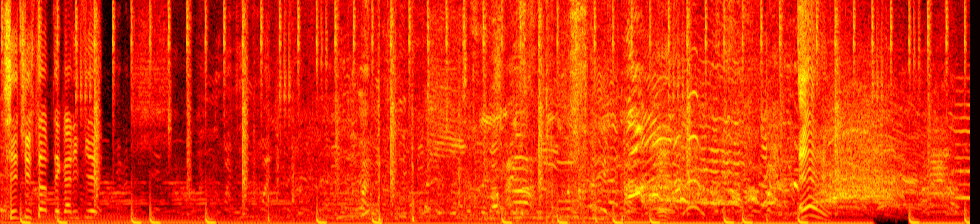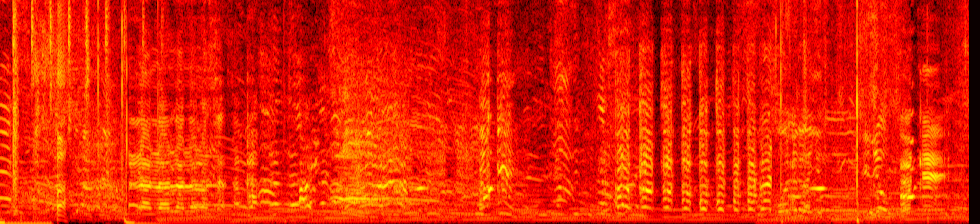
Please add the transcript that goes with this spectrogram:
Si tu stops, t'es qualifié. Hey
